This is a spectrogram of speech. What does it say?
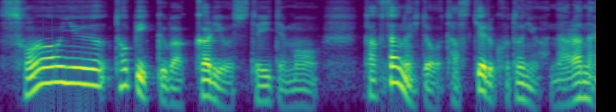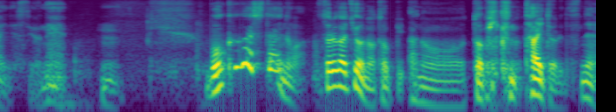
そういうトピックばっかりをしていてもたくさんの人を助けることにはならないですよね。うん、僕がしたいのはそれが今日のトピあのトピックのタイトルですね。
